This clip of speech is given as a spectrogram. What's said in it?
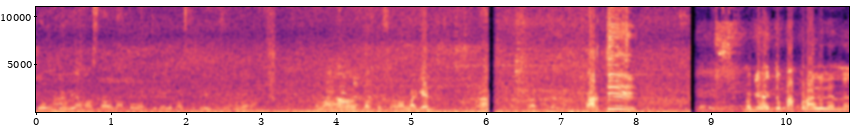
जेवून घेऊया मस्त. जातो वरती पहिले मस्त फ्रेशनेस होतो जरा. मला खूप सोडावा लागेल. भारती ओके आहे तो पापड आलेले ना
